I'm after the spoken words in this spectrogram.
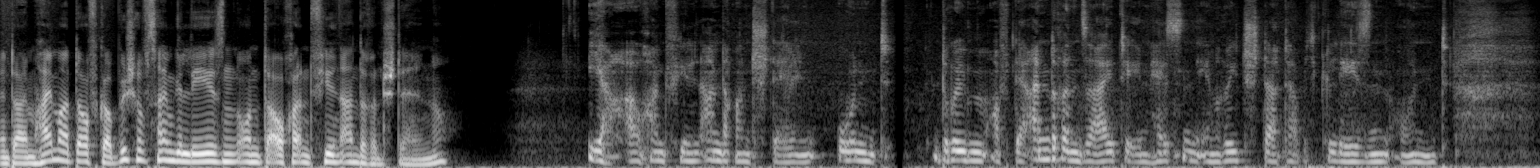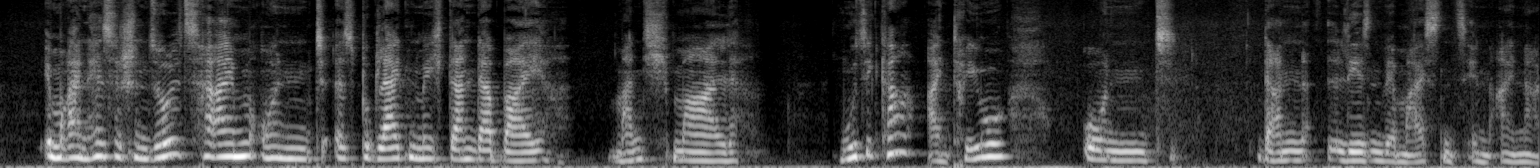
in deinem Heimatdorf Gau-Bischofsheim gelesen und auch an vielen anderen Stellen, ne? Ja, auch an vielen anderen Stellen. Und drüben auf der anderen Seite in Hessen, in Riedstadt, habe ich gelesen und im rheinhessischen Sulzheim. Und es begleiten mich dann dabei manchmal Musiker, ein Trio und dann lesen wir meistens in einer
